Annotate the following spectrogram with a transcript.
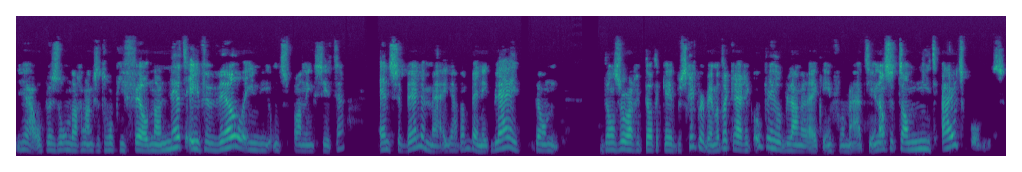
ja, op een zondag langs het hockeyveld nou net even wel in die ontspanning zitten. En ze bellen mij, ja, dan ben ik blij. Dan, dan zorg ik dat ik even beschikbaar ben. Want dan krijg ik ook weer heel belangrijke informatie. En als het dan niet uitkomt,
